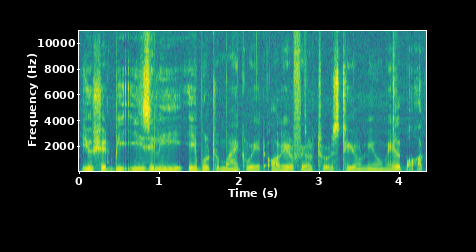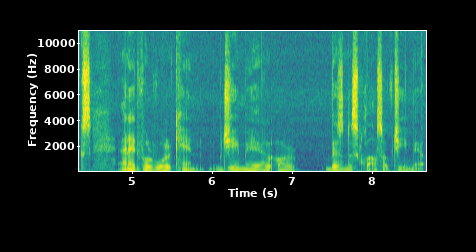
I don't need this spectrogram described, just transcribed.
you should be easily able to migrate all your filters to your new mailbox and it will work in Gmail or business class of Gmail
